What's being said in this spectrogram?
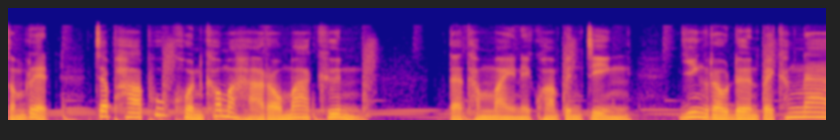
สำเร็จจะพาผู้คนเข้ามาหาเรามากขึ้น แต่ทำไมในความเป็นจริง ยิ่งเราเดินไปข้างหน้า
